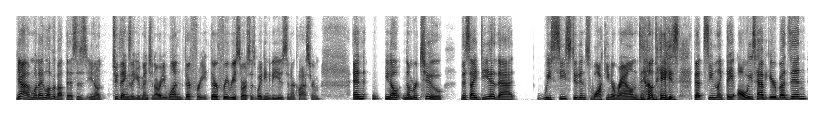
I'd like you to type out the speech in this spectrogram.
Yeah, and what I love about this is, you know, two things that you've mentioned already. One, they're free. They're free resources waiting to be used in our classroom. And, you know, number two, this idea that we see students walking around nowadays that seem like they always have earbuds in.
